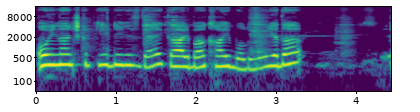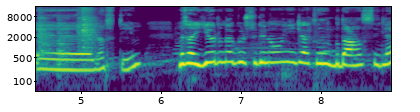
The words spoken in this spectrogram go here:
oyundan çıkıp girdiğinizde galiba kayboluyor ya da e, nasıl diyeyim? Mesela yarın öbürsü gün oynayacaksınız bu dans ile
